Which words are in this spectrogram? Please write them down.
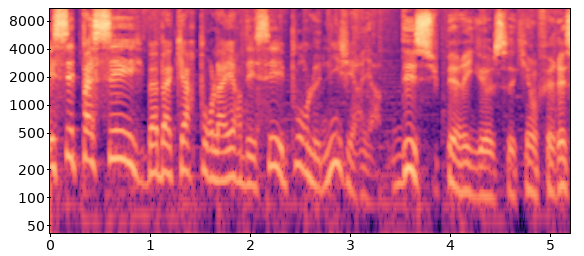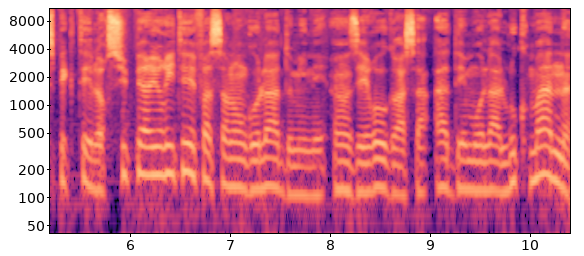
Et c'est passé, Babacar, pour la RDC et pour le Nigeria. Des Super Eagles qui ont fait respecter leur supériorité face à l'Angola, dominé 1-0 grâce à Ademola Lukman.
